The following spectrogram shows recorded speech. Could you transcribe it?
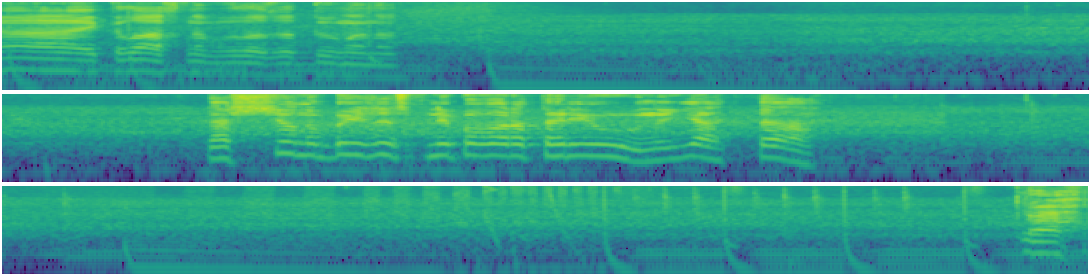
Ай, класно було задумано. Та що, ну бийжеш не по воротарю, ну як так? Ех,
